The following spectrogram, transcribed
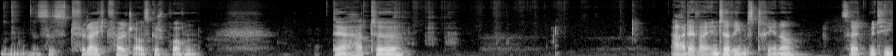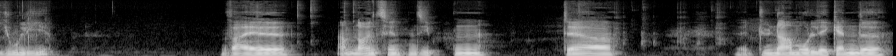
das ist vielleicht falsch ausgesprochen. Der hatte, ah, der war Interimstrainer seit Mitte Juli weil am 19.07. der Dynamo-Legende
